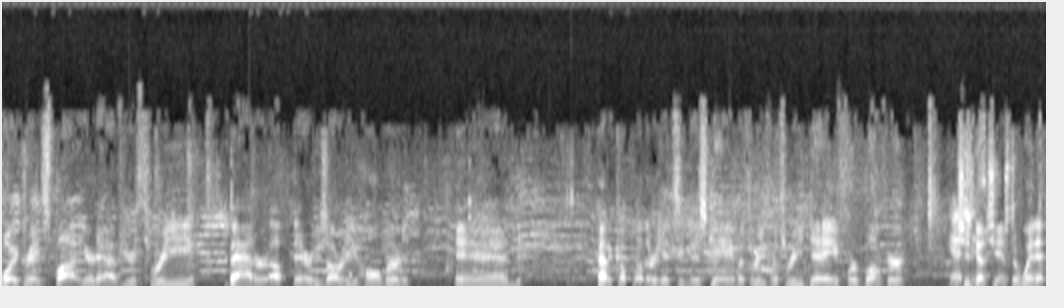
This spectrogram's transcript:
boy, great spot here to have your three batter up there who's already homered and had a couple other hits in this game, a three for three day for Bunker. Yeah, she's, she's got a chance to win it.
